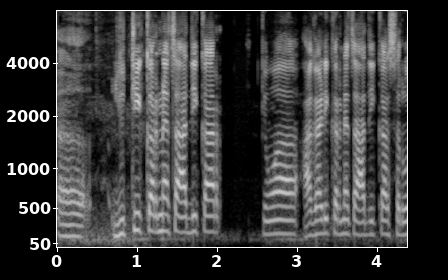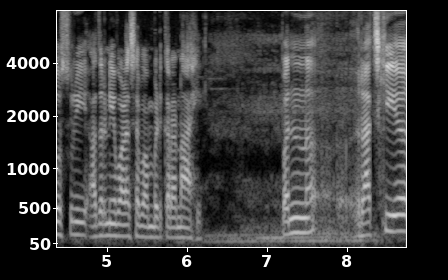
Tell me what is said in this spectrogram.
युती करण्याचा अधिकार किंवा आघाडी करण्याचा अधिकार सर्वस्वी आदरणीय बाळासाहेब आंबेडकरांना आहे. पण राजकीय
